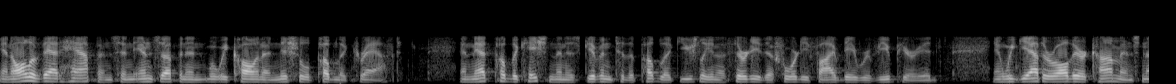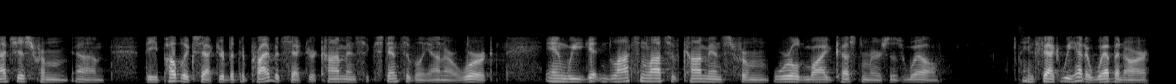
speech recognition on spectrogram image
And all of that happens and ends up in what we call an initial public draft. And that publication then is given to the public, usually in a 30 to 45 day review period and we gather all their comments, not just from um, the public sector, but the private sector comments extensively on our work, and we get lots and lots of comments from worldwide customers as well. In fact, we had a webinar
